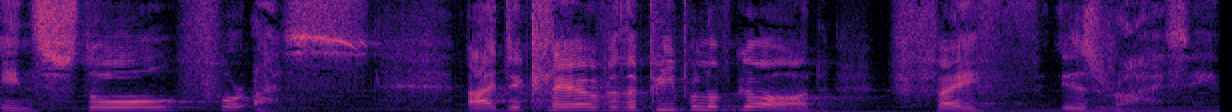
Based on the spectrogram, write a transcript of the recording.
in store for us. I declare over the people of God faith is rising.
